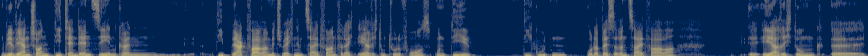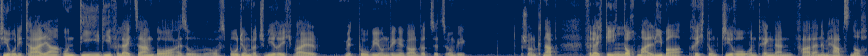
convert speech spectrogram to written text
wir werden schon die Tendenz sehen können, die Bergfahrer mit Schwächen im Zeitfahren vielleicht eher Richtung Tour de France und die die guten oder besseren Zeitfahrer eher Richtung äh, Giro d'Italia und die, die vielleicht sagen, boah, also aufs Podium wird schwierig, weil mit Pogi und Wingegaard wird es jetzt irgendwie schon knapp. Vielleicht gehe ich hm. doch mal lieber Richtung Giro und hänge dann, fahre dann im Herbst noch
